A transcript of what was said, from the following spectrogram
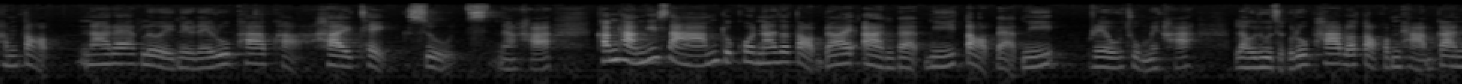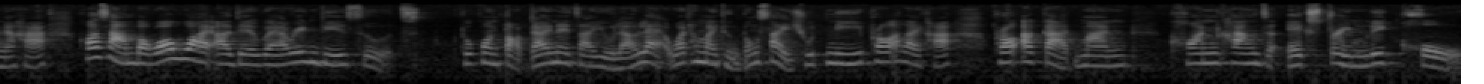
คำตอบหน้าแรกเลยอยู่ในรูปภาพค่ะ high tech suits นะคะคำถามที่ 3 ทุกคนน่าจะตอบได้อ่านแบบนี้ตอบแบบนี้เร็วถูกไหมคะ เราดูจากรูปภาพแล้วตอบคำถามกันนะคะ ข้อ 3 บอกว่า why are they wearing these suits ทุกคนตอบได้ในใจอยู่แล้วแหละว่าทำไมถึงต้องใส่ชุดนี้ เพราะอะไรคะ เพราะอากาศมันค่อนข้างจะ extremely cold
